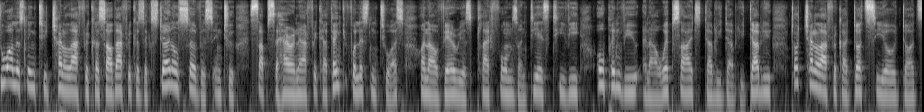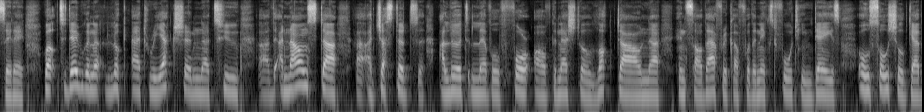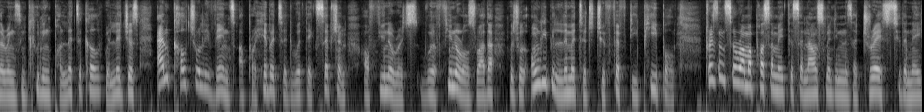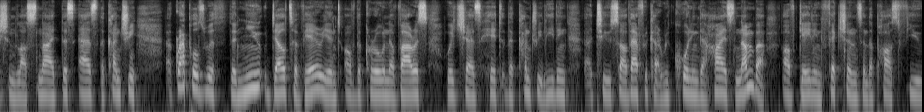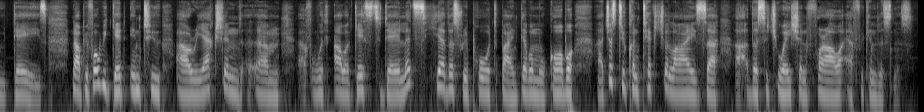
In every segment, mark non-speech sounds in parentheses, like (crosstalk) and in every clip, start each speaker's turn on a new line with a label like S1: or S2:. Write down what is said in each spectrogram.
S1: You are listening to Channel Africa, South Africa's external service into sub Saharan Africa. Thank you for listening to us on our various platforms on DSTV, OpenView, and our website, www.channelafrica.co.za. Well, today we're going to look at reaction uh, to uh, the announced uh, uh adjusted alert level 4 of the national lockdown uh, in South Africa for the next 14 days. All social gatherings, including political, religious, and cultural events are prohibited with the exception of funerals, funerals rather, which will only be limited to 50 people. President Cyril Ramaphosa made this announcement in his address to the nation last night. This as the country uh, grapples with the new Delta variant of the coronavirus, which has hit the country, leading uh, to South Africa recording the highest number of daily infections in the past few days. Now, before we get into our reaction um, uh, with our guests today. Let's hear this report by Ntebo Mokobo uh, just to contextualize uh, uh, the situation for our African listeners.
